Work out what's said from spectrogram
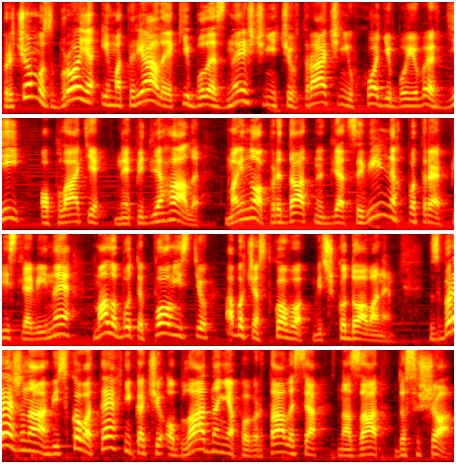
Причому зброя і матеріали, які були знищені чи втрачені в ході бойових дій, оплаті не підлягали. Майно, придатне для цивільних потреб після війни, мало бути повністю або частково відшкодоване. Збережена військова техніка чи обладнання поверталися назад до США.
